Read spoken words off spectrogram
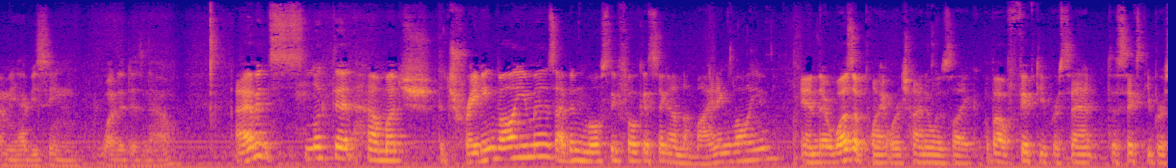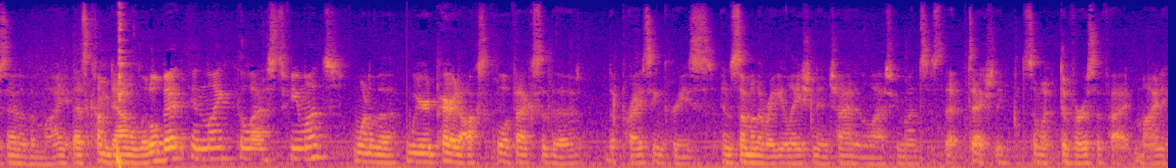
I mean, have you seen what it is now? I haven't looked at how much the trading volume is. I've been mostly focusing on the mining volume. And there was a point where China was like about 50% to 60% of the mining. That's come down a little bit in like the last few months. One of the weird paradoxical effects of the the price increase and some of the regulation in China in the last few months is that it's actually somewhat diversified mining.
